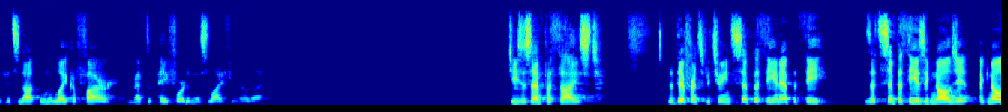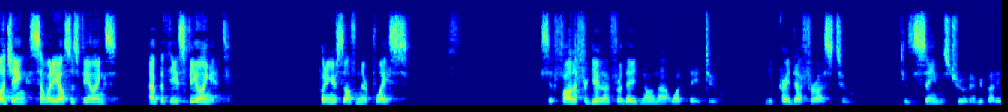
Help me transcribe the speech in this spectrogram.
If it's not in the lake of fire, you have to pay for it in this life. You know that. Jesus empathized. The difference between sympathy and empathy is that sympathy is acknowledging, acknowledging somebody else's feelings. Empathy is feeling it. Putting yourself in their place. He said, Father, forgive them for they know not what they do. And he prayed that for us too because the same is true of everybody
